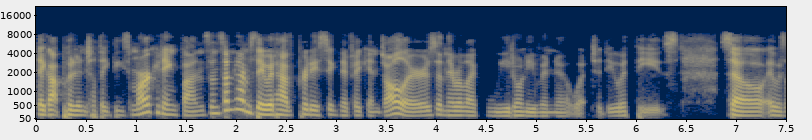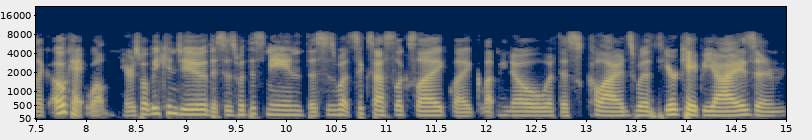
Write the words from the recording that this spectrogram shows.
they got put into like these marketing funds and sometimes they would have pretty significant dollars and they were like we don't even know what to do with these. So it was like okay well here's what we can do. This is what this means. This is what success looks like. Like let me know if this collides with your kpis and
